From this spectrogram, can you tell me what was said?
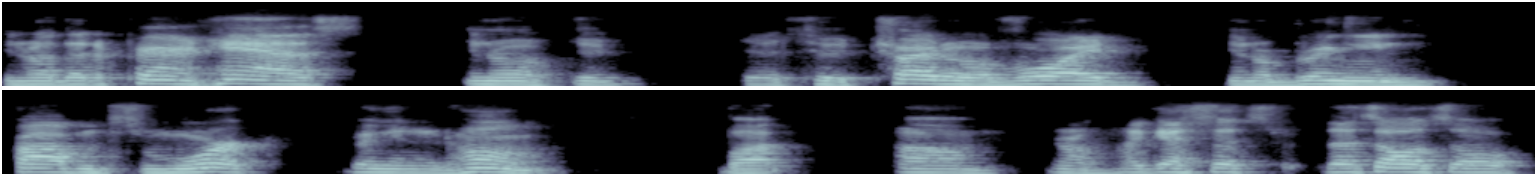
you know, that a parent has, you know, to to try to avoid, you know, bringing problems from work, bringing it home. But um, you know, I guess that's that's also,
